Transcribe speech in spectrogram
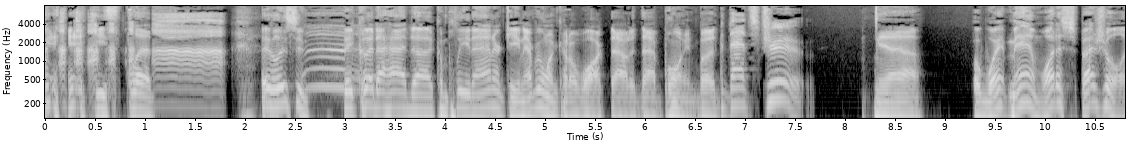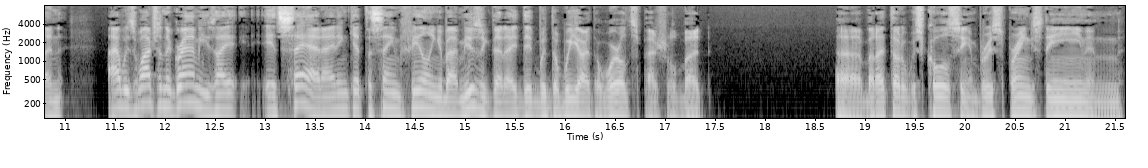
he split. Hey, listen, they could have had uh, complete anarchy and everyone could have walked out at that point. But That's true. yeah. But wait, man, what a special! And I was watching the Grammys. I it's sad I didn't get the same feeling about music that I did with the We Are the World special, but uh, but I thought it was cool seeing Bruce Springsteen and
